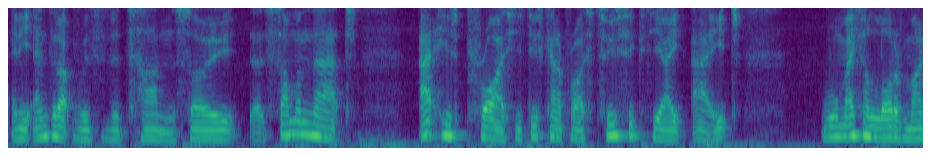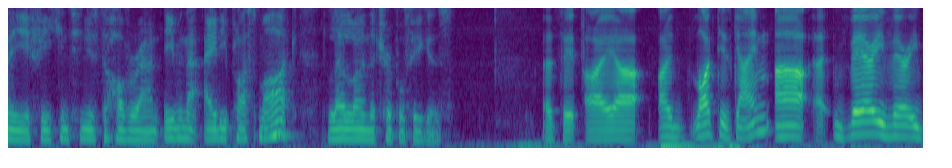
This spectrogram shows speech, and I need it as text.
and he ended up with the ton. So uh, someone that at his price, his discounted price, 268.8 will make a lot of money if he continues to hover around even that 80 plus mark, let alone the triple figures. That's it. I uh, I liked his game. Uh, very very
